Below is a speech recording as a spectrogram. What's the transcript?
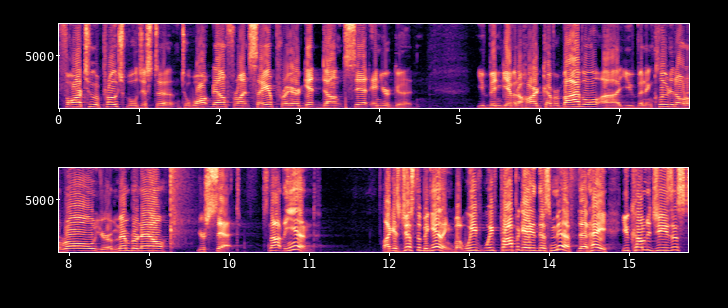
far too approachable just to, to walk down front, say a prayer, get dunked, sit, and you're good. You've been given a hardcover Bible, uh, you've been included on a roll, you're a member now, you're set. It's not the end. Like it's just the beginning. But we've, we've propagated this myth that, hey, you come to Jesus,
